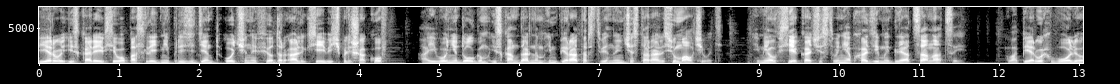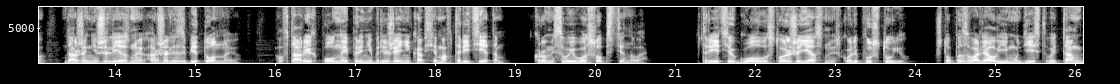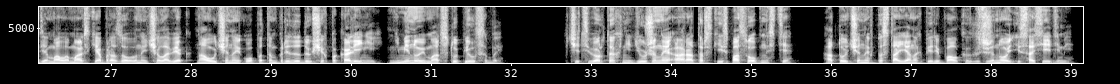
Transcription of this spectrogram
Первый и, скорее всего, последний президент Отчины Федор Алексеевич Плешаков о его недолгом и скандальном императорстве нынче старались умалчивать. Имел все качества, необходимые для отца нации. Во-первых, волю, даже не железную, а железобетонную. Во-вторых, полное пренебрежение ко всем авторитетам, кроме своего собственного. В-третьих, голову столь же ясную, сколь и пустую, что позволяло ему действовать там, где маломальски образованный человек, наученный опытом предыдущих поколений, неминуемо отступился бы. В-четвертых, недюжинные ораторские способности, оточенные в постоянных перепалках с женой и соседями.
